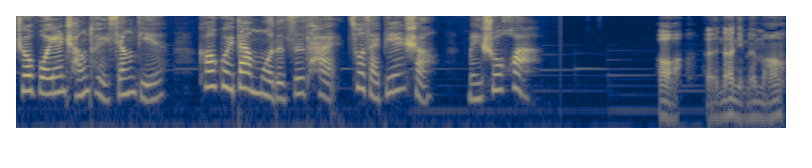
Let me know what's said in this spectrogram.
周伯言长腿相叠，高贵淡漠的姿态，坐在边上没说话。哦，呃，那你们忙，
